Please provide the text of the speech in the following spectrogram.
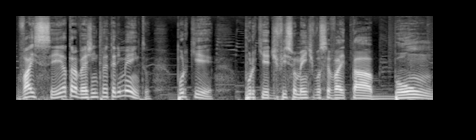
vai ser através de entretenimento. Por quê? Porque dificilmente você vai estar tá bom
